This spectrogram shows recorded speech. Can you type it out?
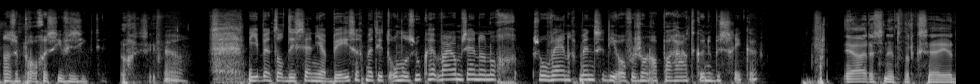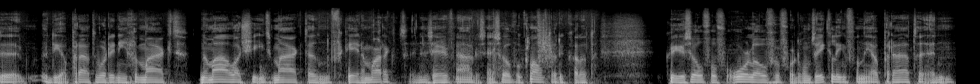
Dat is een progressieve ziekte. Progressief. Ja. Je bent al decennia bezig met dit onderzoek. Waarom zijn er nog zo weinig mensen die over zo'n apparaat kunnen beschikken? Ja, dat is net wat ik zei. De, die apparaten worden niet gemaakt. Normaal als je iets maakt, dan verkeerde markt. En dan zeg je van nou, er zijn zoveel klanten. Dan kan het, kun je zoveel veroorloven voor de ontwikkeling van die apparaten. En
